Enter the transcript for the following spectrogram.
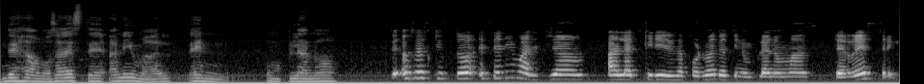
dejamos a este animal en un plano O sea, es que esto, este animal ya al adquirir esa forma ya tiene un plano más terrestre,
